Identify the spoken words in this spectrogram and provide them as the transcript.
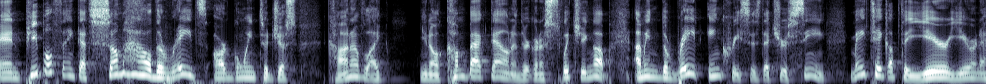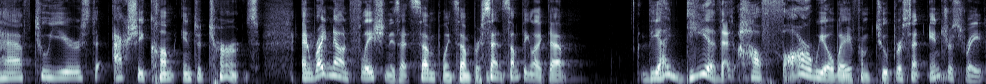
And people think that somehow the rates are going to just kind of like, you know, come back down and they're going to switching up. I mean, the rate increases that you're seeing may take up to a year, year and a half, two years to actually come into turns. And right now, inflation is at 7.7%, something like that the idea that how far we away from 2% interest rate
